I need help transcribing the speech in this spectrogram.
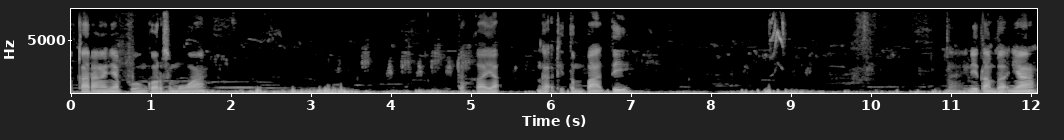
pekarangannya bongkor semua. Udah kayak nggak ditempati. Nah ini tambaknya.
